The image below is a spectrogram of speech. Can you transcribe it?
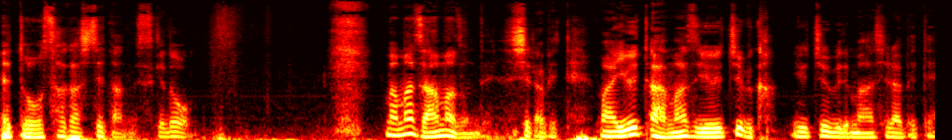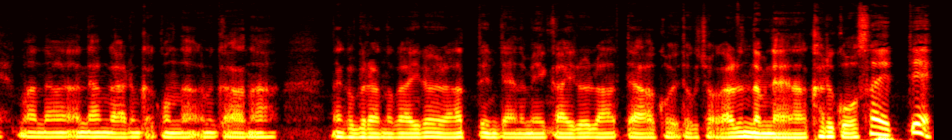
えっと、探してたんですけど、まあ、まず Amazon で調べて、まあ、ゆあ、まず YouTube か。YouTube でまあ調べて、まあ、な、なんがあるんか、こんなあるんかな。なんかブランドがいろいろあってみたいなメーカーいろいろあって、ああこういう特徴があるんだみたいな軽く押さえて、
